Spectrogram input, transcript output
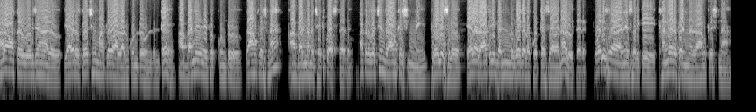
అలా అక్కడ ఊరి జనాలు ఎవరికి తోచిన మాటలు వాళ్ళు అనుకుంటూ ఉంటుంటే ఆ బండిని వెతుక్కుంటూ రామకృష్ణ ఆ బండి చెట్టుకు వస్తాడు. అక్కడికి వచ్చిన రామకృష్ణని పోలీసులు ఎలా రాత్రి బండి నువ్వే కదా కొట్టేశావని అడుగుతారు. పోలీసులు అనేసరికి కంగారు పడిన రామకృష్ణ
